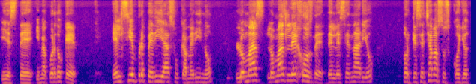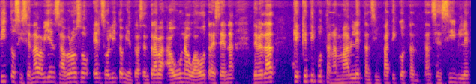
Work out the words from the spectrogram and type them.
Y, este, y me acuerdo que él siempre pedía su camerino lo más, lo más lejos de, del escenario, porque se echaba sus coyotitos y cenaba bien sabroso él solito mientras entraba a una o a otra escena. De verdad, qué, tipo tan amable, tan simpático, tan, tan sensible.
